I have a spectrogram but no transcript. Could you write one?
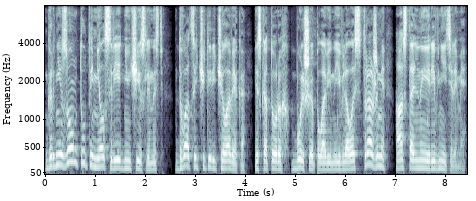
Гарнизон тут имел среднюю численность, 24 человека, из которых большая половина являлась стражами, а остальные ревнителями.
